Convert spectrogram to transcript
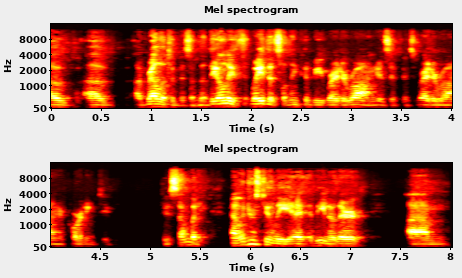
of of, of relativism. That the only way that something could be right or wrong is if it's right or wrong according to to somebody. Now, interestingly, uh, you know, there um,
